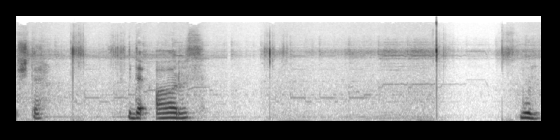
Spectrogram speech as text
İşte. Bir de ağırız. Bum.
